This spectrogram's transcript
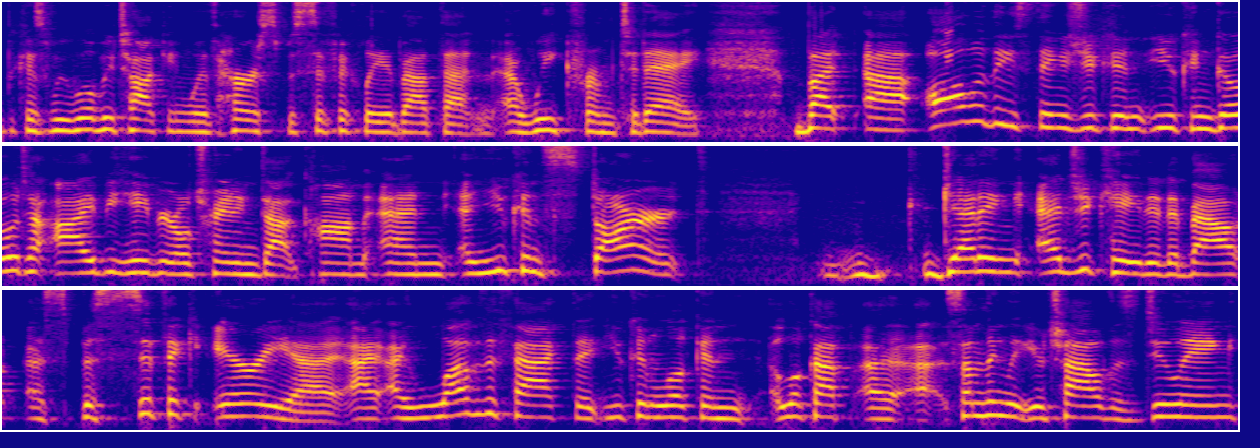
because we will be talking with her specifically about that a week from today. But uh, all of these things you can you can go to ibehavioraltraining.com and and you can start getting educated about a specific area. I, I love the fact that you can look and look up uh, uh, something that your child is doing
